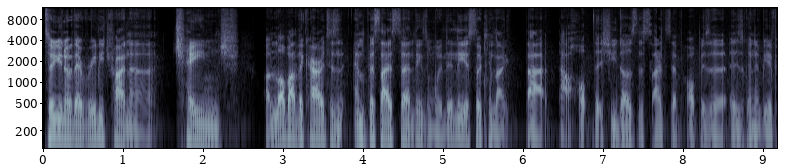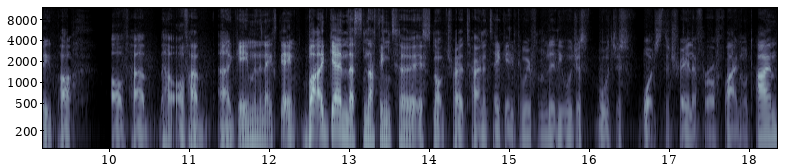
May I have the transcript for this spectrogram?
so you know they're really trying to change a lot about the characters and emphasize certain things. And with Lily, it's looking like that that hop that she does, the sidestep hop, is a is going to be a big part of her, of her uh, game in the next game. But again, that's nothing to. It's not try, trying to take anything away from Lily. We'll just we'll just watch the trailer for a final time.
